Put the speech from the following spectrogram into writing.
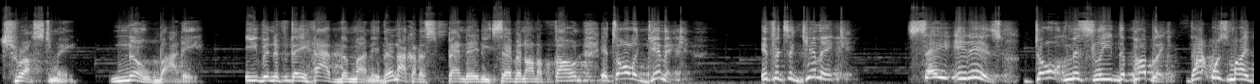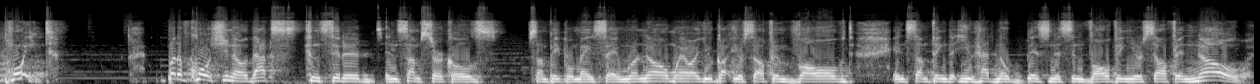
Trust me, nobody. Even if they had the money, they're not going to spend 87 on a phone. It's all a gimmick. If it's a gimmick, Say it is. Don't mislead the public. That was my point. But of course, you know, that's considered in some circles. Some people may say, well, no, well, you got yourself involved in something that you had no business involving yourself in. No,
